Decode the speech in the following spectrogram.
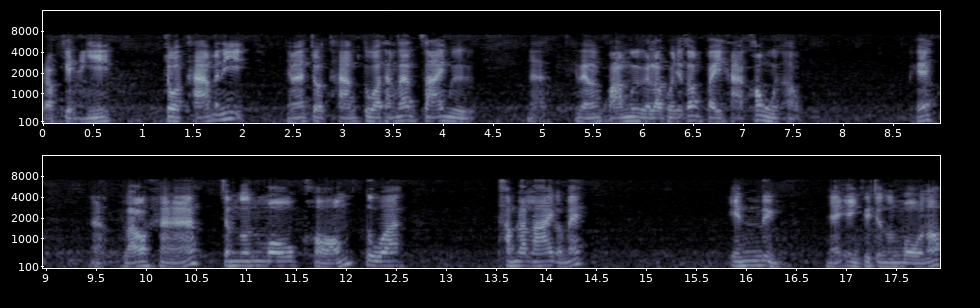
เราเขียนอย่างนี้ โจทย์ถามอันนี้ใช่ไหมโจทย์ถามตัวทางด้านซ้ายมือนะที่ทางขวามือเราควรจะต้องไปหาข้อมูลเอาโอเคเราหาจำนวนโมลของตัวทำละลายก่อนไหม n 1 นะ n คือจำนวนโมลเนาะ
